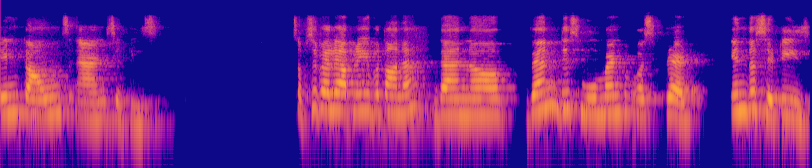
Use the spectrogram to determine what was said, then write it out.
in towns and cities सबसे पहले आपने ये बताना है then when this movement was spread in the cities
